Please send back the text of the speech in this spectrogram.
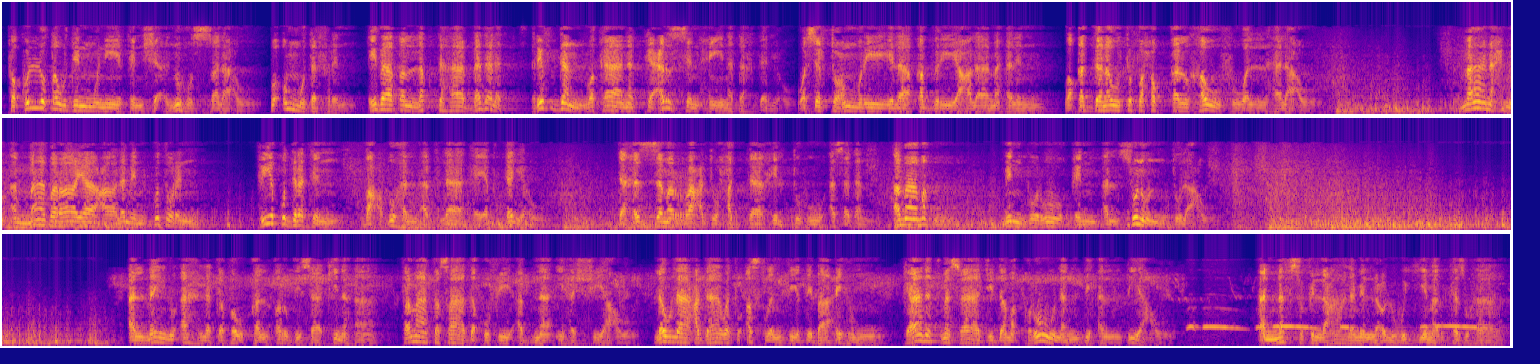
فكل طود منيف شأنه الصلع وأم دفر إذا طلقتها بذلت رفدا وكانت كعرس حين تختلع وسرت عمري إلى قبري على مهل وقد دنوت فحق الخوف والهلع ما نحن أما برايا عالم كثر في قدرة بعضها الأفلاك يبتلع. تهزم الرعد حتى خلته أسدا. أمامه من بروق ألسن تلع. المين أهلك فوق الأرض ساكنها فما تصادق في أبنائها الشيع لولا عداوة أصل في طباعهم كانت مساجد مقرونا بها البيع. النفس في العالم العلوي مركزها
